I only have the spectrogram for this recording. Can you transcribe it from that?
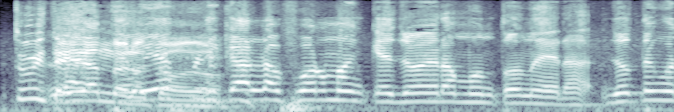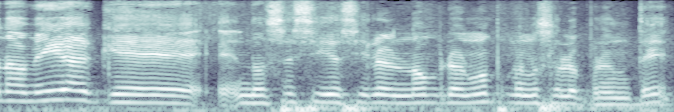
Estuviste ahí La- dándolo te voy a todo. explicar la forma en que yo era montonera. Yo tengo una amiga que, eh, no sé si decir el nombre o no, porque no se lo pregunté.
